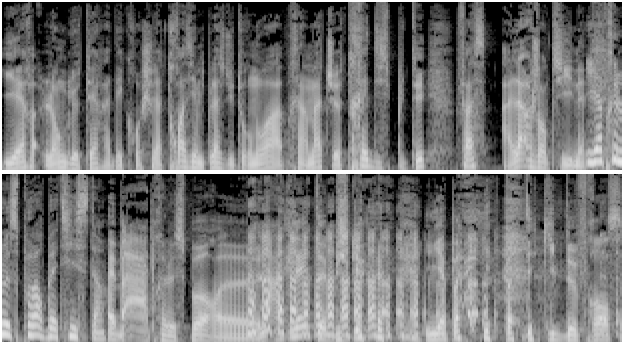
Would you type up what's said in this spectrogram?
Hier, l'Angleterre a décroché la troisième place du tournoi après un match très disputé face à l'Argentine. Et après le sport, Baptiste? Eh bah après le sport, euh, la raclette, puisque il n'y a pas, pas d'équipe de France France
